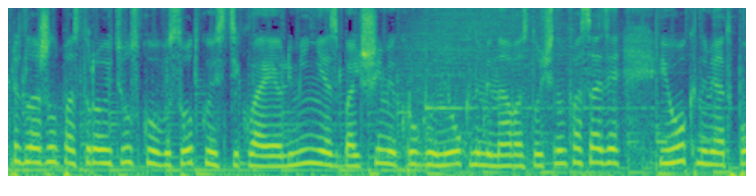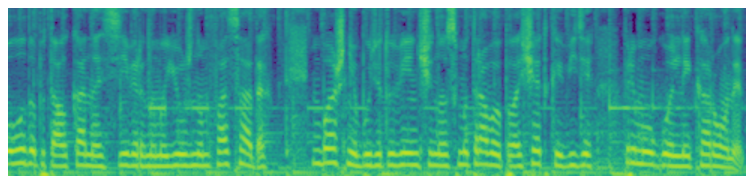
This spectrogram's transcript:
предложил построить узкую высотку из стекла и алюминия с большими круглыми окнами на восточном фасаде и окнами от пола до потолка на северном и южном фасадах. Башня будет увенчана смотровой площадкой в виде прямоугольной короны.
